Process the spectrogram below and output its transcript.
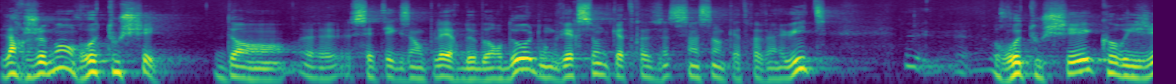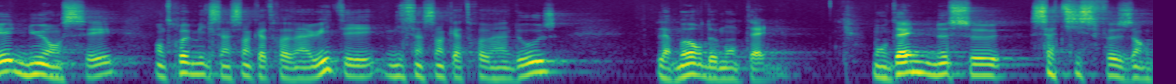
largement retouchée dans euh, cet exemplaire de Bordeaux, donc version de 588, euh, retouchée, corrigée, nuancée entre 1588 et 1592, la mort de Montaigne. Montaigne ne se satisfaisant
